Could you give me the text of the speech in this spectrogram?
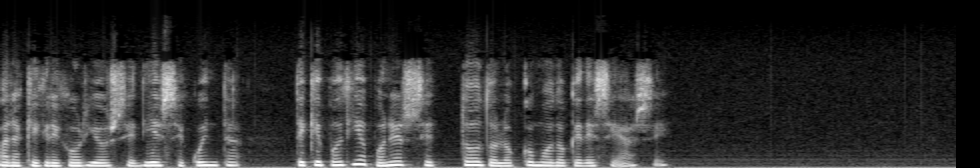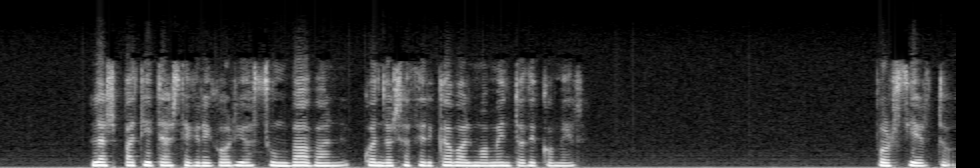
para que Gregorio se diese cuenta de que podía ponerse todo lo cómodo que desease. Las patitas de Gregorio zumbaban cuando se acercaba el momento de comer. Por cierto,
